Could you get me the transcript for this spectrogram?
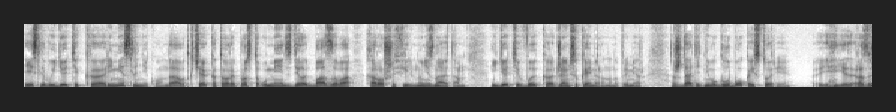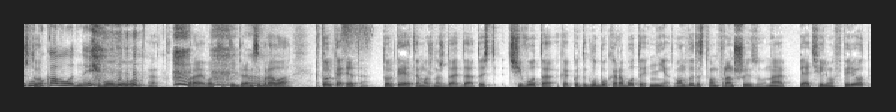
Если вы идете к ремесленнику, да, вот к человеку, который просто умеет сделать базово хороший фильм, ну, не знаю, там, идете вы к Джеймсу Кэмерону, например, ждать от него глубокой истории, разве что... Глубоководный. Во-во-во, а, правильно, вот ты прям забрала. Только это, только это можно ждать, да. То есть чего-то, какой-то глубокой работы нет. Он выдаст вам франшизу на 5 фильмов вперед,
